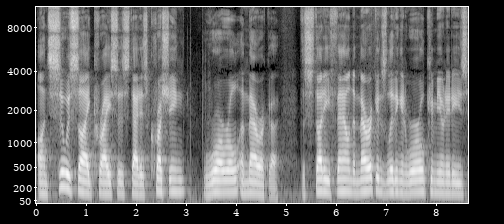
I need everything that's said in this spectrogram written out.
on suicide crisis that is crushing rural America. The study found Americans living in rural communities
